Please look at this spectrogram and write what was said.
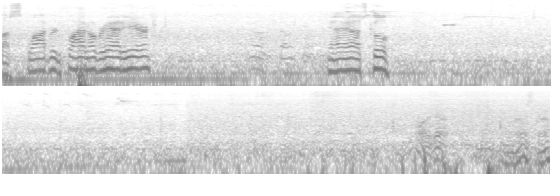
uh, squadron flying overhead here. Yeah, yeah, that's cool. Oh yeah. Nice, man.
